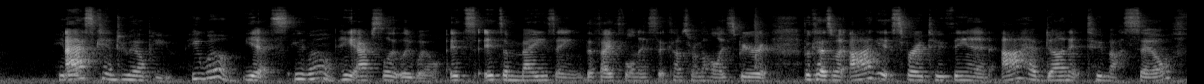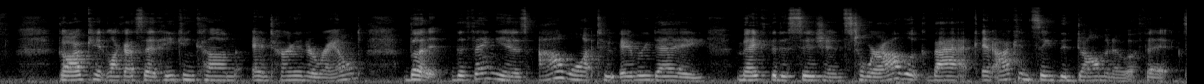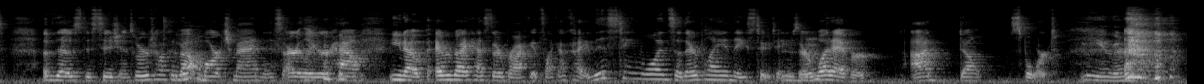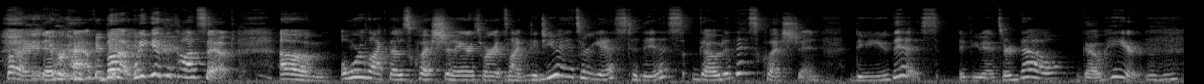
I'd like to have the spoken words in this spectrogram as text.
He Ask Him to help you. He will. Yes, He will. He absolutely will. It's it's amazing the faithfulness that comes from the Holy Spirit because when I get spread too thin, I have done it to myself. God can, like I said, He can come and turn it around. But the thing is, I want to every day make the decisions to where I look back and I can see the domino effect of those decisions. We were talking about Yeah. March Madness earlier, how, you know, everybody has their brackets like, okay, this team won, so they're playing these two teams or Mhm. whatever. I don't sport. Me either. But it never have. But we get the concept. Um, or like those questionnaires where it's like, Mm-hmm. did you answer yes to this? Go to this question. Do you this? If you answered no, go here. Mm-hmm.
